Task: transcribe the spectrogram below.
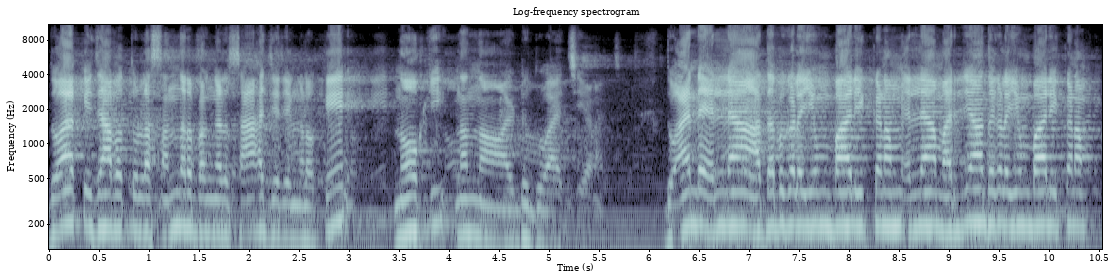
ദ്വാക്കിജാപത്തുള്ള സന്ദർഭങ്ങൾ സാഹചര്യങ്ങളൊക്കെ നോക്കി നന്നായിട്ട് ദ്വാ ചെയ്യണം. ദ്വാന്റെ എല്ലാ അതബുകളെയും പാലിക്കണം എല്ലാ മര്യാദകളെയും പാലിക്കണം.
